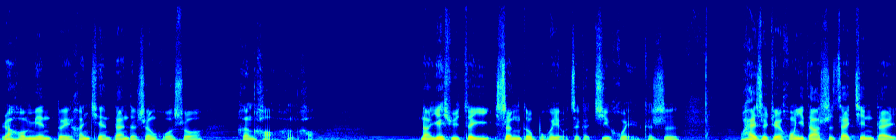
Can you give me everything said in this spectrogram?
然后面对很简单的生活，说很好很好。那也许这一生都不会有这个机会，可是我还是觉得弘一大师在近代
